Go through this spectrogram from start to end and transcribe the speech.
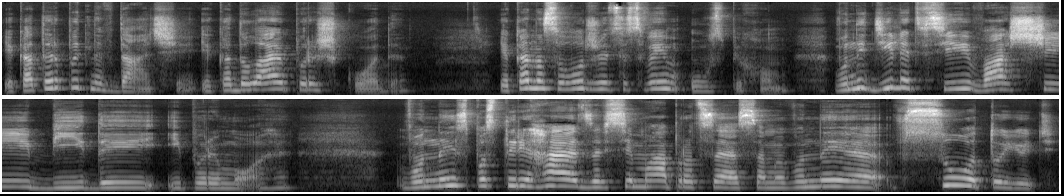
яка терпить невдачі, яка долає перешкоди, яка насолоджується своїм успіхом. Вони ділять всі ваші біди і перемоги. Вони спостерігають за всіма процесами, вони всотують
